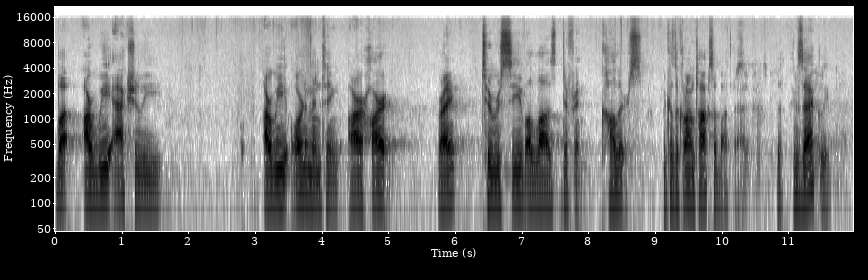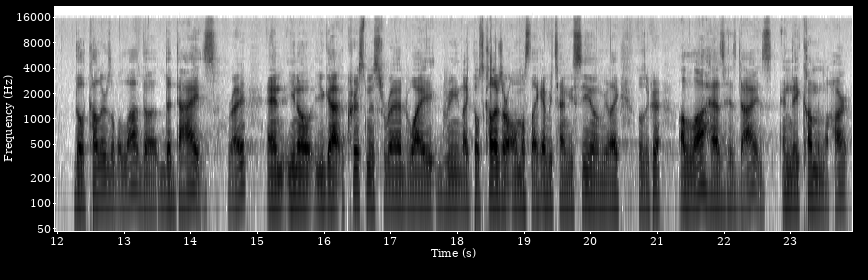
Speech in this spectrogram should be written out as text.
But are we actually, are we ornamenting our heart, right, to receive Allah's different colors? Because the Quran talks about that. The- exactly. The colors of Allah, the, the dyes, right? And you know, you got Christmas red, white, green, like those colors are almost like every time you see them, you're like, those are Chris- Allah has His dyes and they come in the heart.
